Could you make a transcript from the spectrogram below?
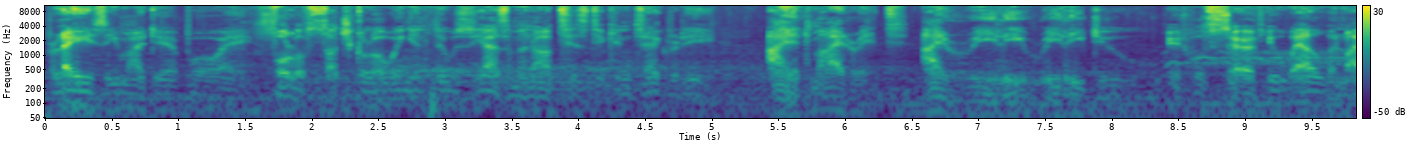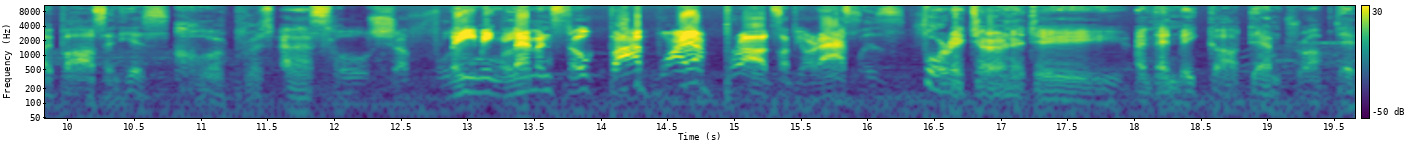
Blazy, my dear boy, full of such glowing enthusiasm and artistic integrity. I admire it. I really, really do. It will serve you well when my boss and his corporate assholes shove flaming lemon-soaked barbed wire prods up your asses for eternity, and then make goddamn drop-dead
